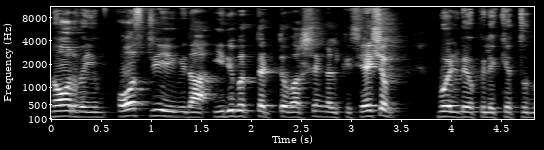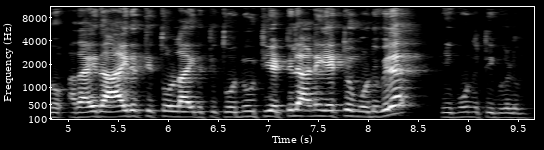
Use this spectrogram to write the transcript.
നോർവേയും ഓസ്ട്രിയയും ഇതാ ഇരുപത്തെട്ട് വർഷങ്ങൾക്ക് ശേഷം വേൾഡ് കപ്പിലേക്ക് എത്തുന്നു. അതായത് ആയിരത്തി തൊള്ളായിരത്തി തൊണ്ണൂറ്റി എട്ടിലാണ് ഏറ്റവും ഒടുവിൽ ഈ മൂന്ന് ടീമുകളും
